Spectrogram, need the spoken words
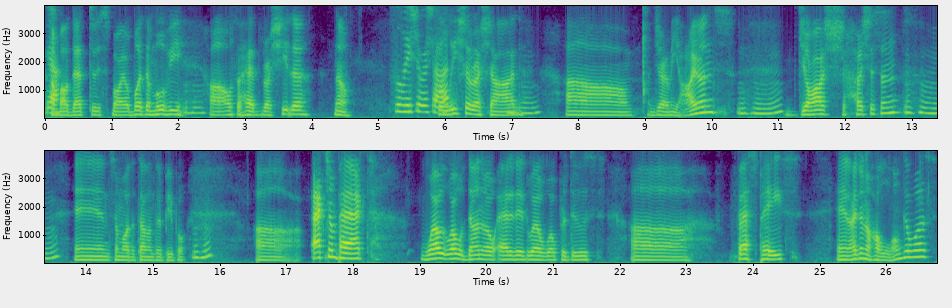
Yeah. about that to spoil. But the movie mm-hmm. uh, also had Rashida no Phylicia Rashad. Phylicia Rashad, mm-hmm. Um, Jeremy Irons, Josh Hutcherson, and some other talented people. Uh, action packed, well well done, well edited, well well produced, uh, fast pace, and I don't know how long it was,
